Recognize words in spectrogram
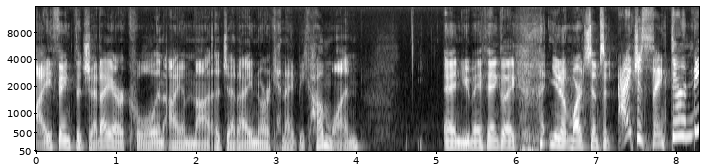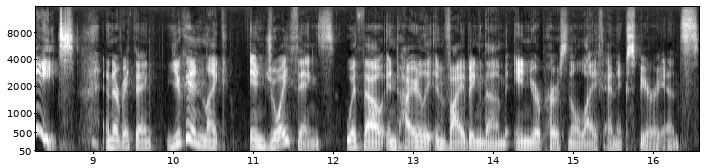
I think the Jedi are cool and I am not a Jedi nor can I become one. And you may think like, you know, Marge Simpson, I just think they're neat and everything. You can like enjoy things without entirely imbibing them in your personal life and experience.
